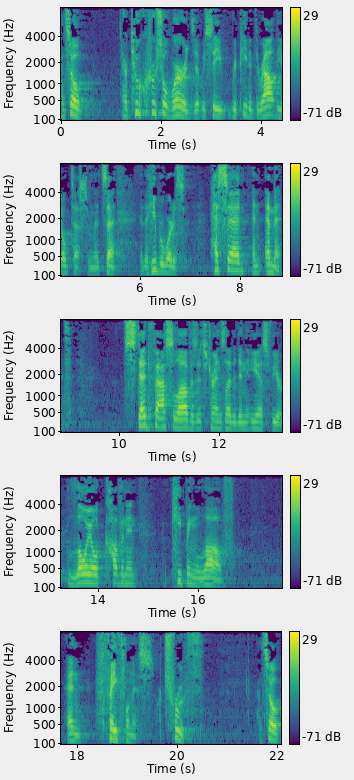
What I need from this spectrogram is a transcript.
And so, there are two crucial words that we see repeated throughout the Old Testament. It's that the Hebrew word is hesed and emet. Steadfast love, as it's translated in the ESV, or loyal covenant keeping love, and faithfulness, or truth. And so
